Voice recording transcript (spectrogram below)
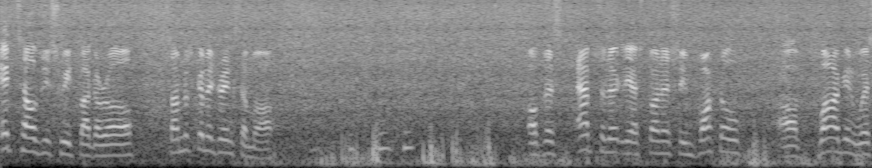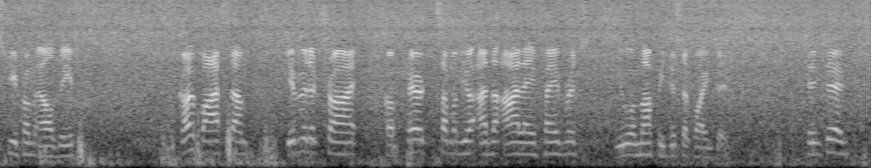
it tells you sweet bugger all. So I'm just going to drink some more of this absolutely astonishing bottle of bargain whiskey from Aldi's. Go buy some, give it a try, compare it to some of your other Islay favorites. You will not be disappointed. Tintin.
